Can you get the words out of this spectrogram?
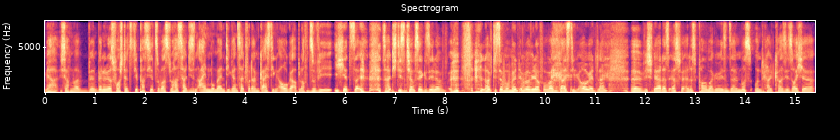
ja, ich sag mal, wenn, wenn, du dir das vorstellst, dir passiert sowas, du hast halt diesen einen Moment die ganze Zeit vor deinem geistigen Auge ablaufen, so wie ich jetzt, seit, seit ich diesen Jumpscare gesehen habe, läuft dieser Moment immer wieder vor meinem geistigen Auge entlang, äh, wie schwer das erst für Alice Palmer gewesen sein muss und halt quasi solche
